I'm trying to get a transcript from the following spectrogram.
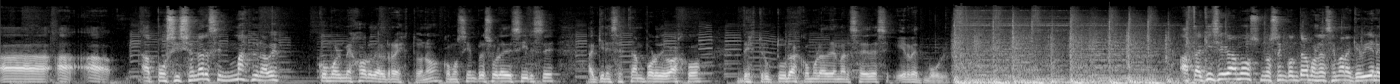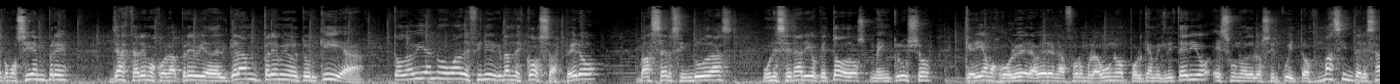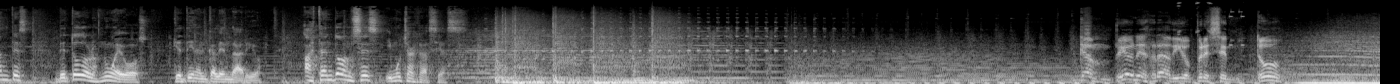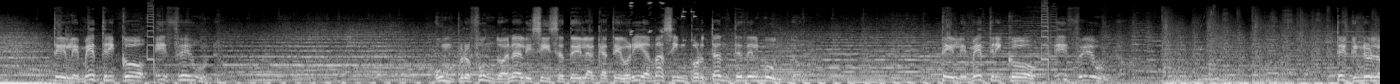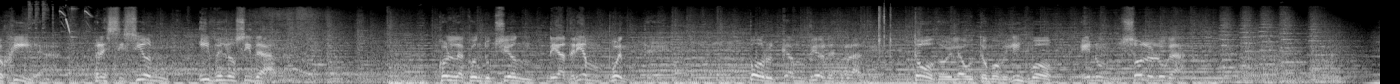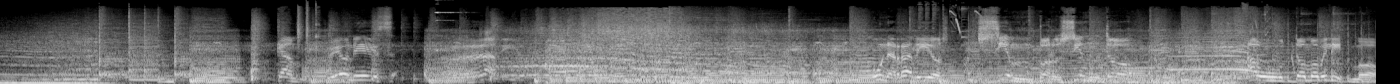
a- posicionarse más de una vez como el mejor del resto, ¿no? Como siempre suele decirse a quienes están por debajo de estructuras como la de Mercedes y Red Bull. Hasta aquí llegamos, nos encontramos la semana que viene como siempre. Ya estaremos con la previa del Gran Premio de Turquía. Todavía no va a definir grandes cosas, pero va a ser sin dudas un escenario que todos, me incluyo, queríamos volver a ver en la Fórmula 1 porque a mi criterio es uno de los circuitos más interesantes de todos los nuevos que tiene el calendario. Hasta entonces y muchas gracias. Campeones Radio presentó Telemétrico F1. Un profundo análisis de la categoría más importante del mundo. Telemétrico F1. Tecnología, precisión y velocidad. Con la conducción de Adrián Puente. Por Campeones Radio. Todo el automovilismo en un solo lugar. Campeones Radio. Una radio 100% automovilismo.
